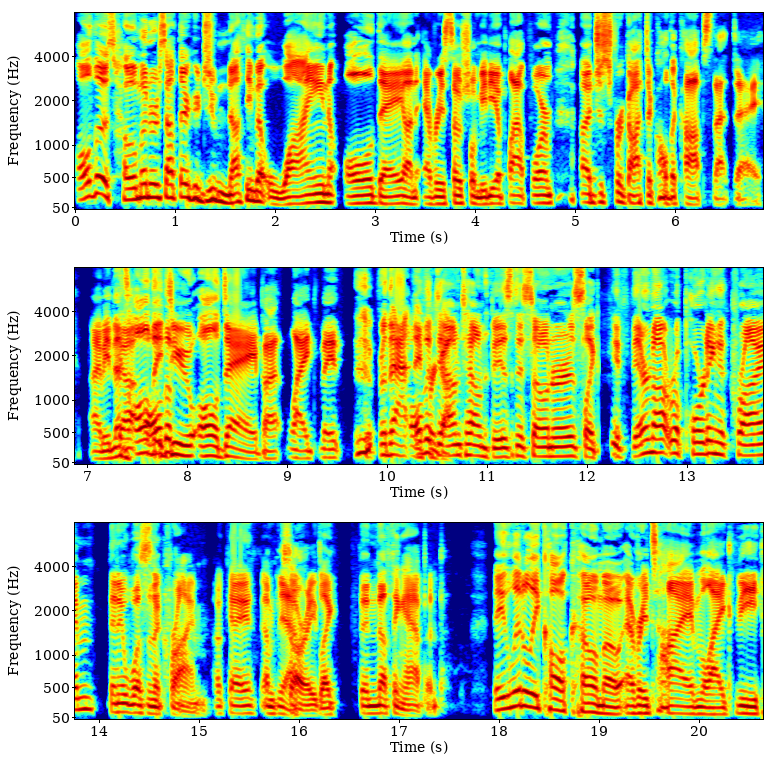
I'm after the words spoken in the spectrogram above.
all those homeowners out there who do nothing but whine all day on every social media platform uh, just forgot to call the cops that day. I mean, that's Yeah, all, all they the- do all day. But like they for that, all the forgot. downtown business owners like if they're not reporting a crime then it wasn't a crime okay i'm Yeah. sorry like then nothing happened they literally call Como every time like the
